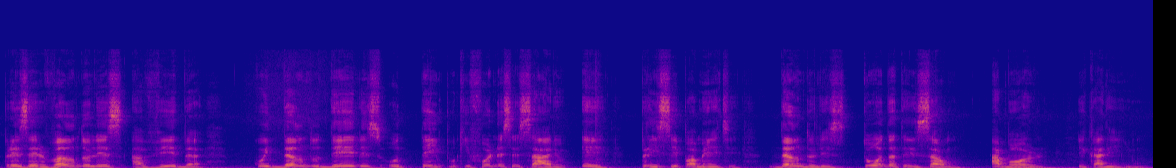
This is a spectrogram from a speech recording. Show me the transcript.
preservando-lhes a vida, cuidando deles o tempo que for necessário e, principalmente, dando-lhes toda atenção, amor e carinho.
